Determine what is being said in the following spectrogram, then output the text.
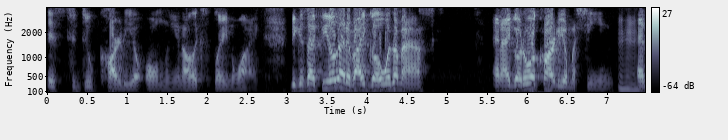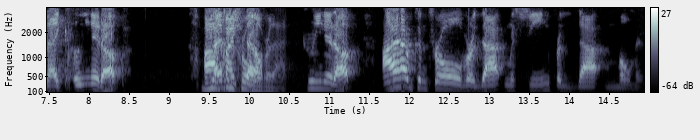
is to do cardio only, and I'll explain why. Because I feel that if I go with a mask and I go to a cardio machine Mhm. and I clean it up, You I have control myself over that. clean it up. I have control over that machine for that moment.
